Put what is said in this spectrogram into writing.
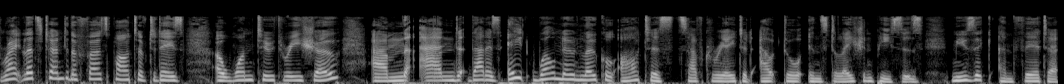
Right, let's turn to the first part of today's uh, one, two, three show, um, and that is eight well-known local artists have created outdoor installation pieces, music and theatre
